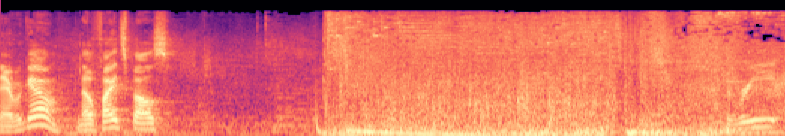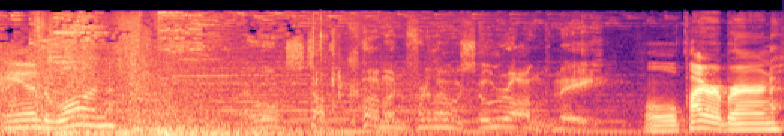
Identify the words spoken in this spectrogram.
There we go. No fight spells. Three and one. I won't stop coming for those who wronged me. Old pirate burn.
